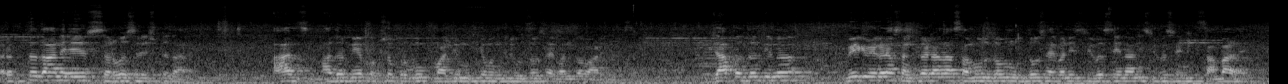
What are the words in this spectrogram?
रक्तदान हे सर्वश्रेष्ठ दान आहे. आज आदरणीय पक्षप्रमुख माजी मुख्यमंत्री उद्धव साहेबांचा वाढदिवस आहे. ज्या पद्धतीनं वेगवेगळ्या संकटांना सामोरं जाऊन उद्धव साहेबांनी शिवसेना आणि शिवसैनिक सांभाळलं आहे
